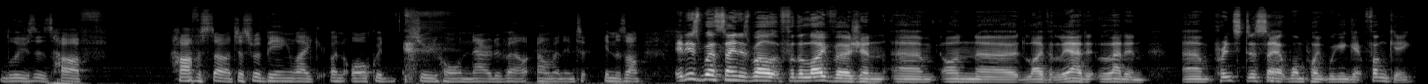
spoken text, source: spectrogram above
loses half half a star just for being like an awkward shoehorn narrative element into in the song. It is worth saying as well for the live version um, on uh, live at Aladdin. Um, Prince does say yeah. at one point we can get funky,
